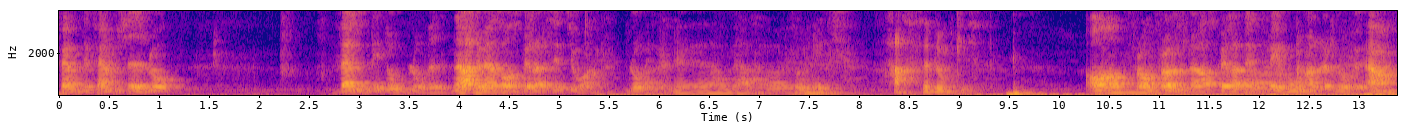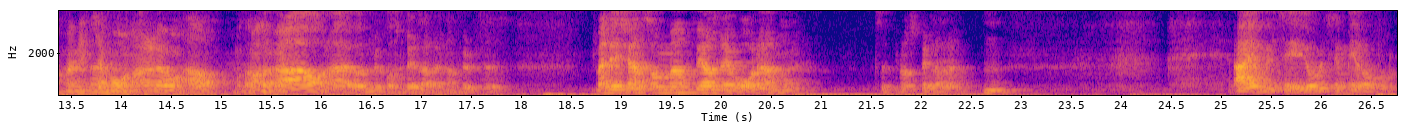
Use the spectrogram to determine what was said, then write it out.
55 kilo. Väldigt oblåvit. När hade vi en sån spelare sist Johan? Blåvitt. Det har, det funnits. Hasse Blomqvist. Ja, från Frölunda spelade i tre månader i Blåvitt. Ja, men vilka Nej. månader? Ja, Mot Malmö. du? ja, nej, underbar spelare naturligtvis. Men det känns som att vi aldrig har den typen av spelare. Mm. Nej, jag vill se, jag vill se mer av honom.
